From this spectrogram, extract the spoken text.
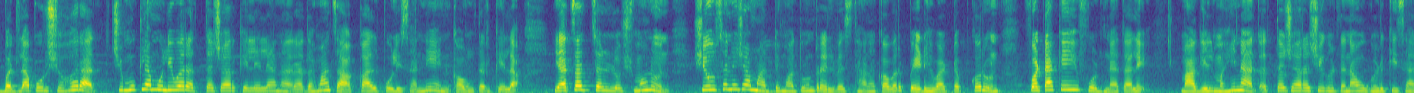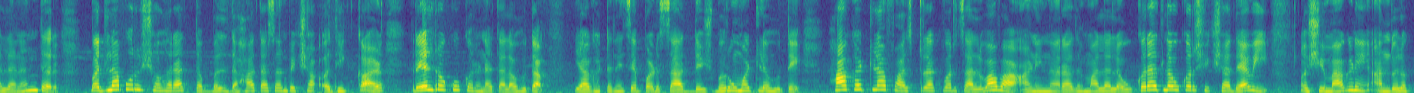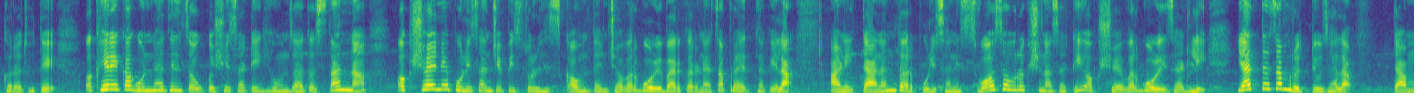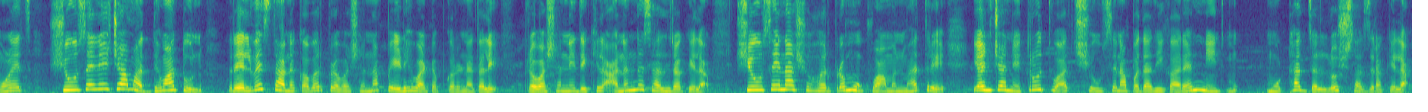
बदलापूर शहरात चिमुकल्या मुलीवर अत्याचार केलेल्या नराधमाचा काल पोलिसांनी एन्काउंटर केला. याचाच जल्लोष म्हणून शिवसेनेच्या माध्यमातून रेल्वे स्थानकावर पेढे वाटप करून फटाकेही फोडण्यात आले. मागील महिन्यात अत्याचाराची घटना उघडकीस आल्यानंतर बदलापूर शहरात तब्बल दहा तासांपेक्षा अधिक काळ रेल रोको करण्यात आला होता. या घटनेचे पडसाद देशभर उमटले होते. हा खटला फास्ट ट्रॅकवर चालवावा आणि नराधमाला लवकरात लवकर शिक्षा द्यावी अशी मागणी आंदोलक करत होते. अखेर एका गुन्ह्यातील चौकशीसाठी घेऊन जात असताना अक्षयने पोलिसांची पिस्तूल हिसकावून त्यांच्यावर गोळीबार करण्याचा प्रयत्न केला आणि त्यानंतर पोलिसांनी स्वसंरक्षणासाठी अक्षयवर गोळी झाडली. यात त्याचा मृत्यू झाला. त्यामुळेच शिवसेनेच्या माध्यमातून रेल्वे स्थानकावर प्रवाशांना पेढे वाटप करण्यात आले. प्रवाशांनी देखील आनंद साजरा केला. शिवसेना शहर प्रमुख वामन म्हात्रे यांच्या नेतृत्वात शिवसेना पदाधिकाऱ्यांनी मोठा जल्लोष साजरा केला.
